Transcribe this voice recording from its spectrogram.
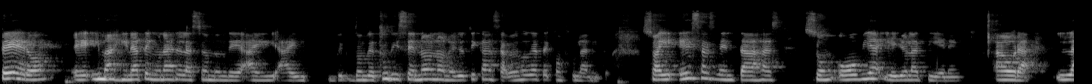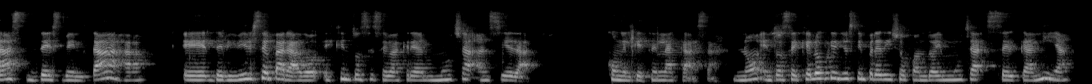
Pero eh, imagínate en una relación donde hay, hay, donde tú dices, no, no, no, yo estoy cansado, jugate con fulanito. So, hay esas ventajas son obvias y ellos la tienen. Ahora, las desventajas eh, de vivir separado es que entonces se va a crear mucha ansiedad con el que esté en la casa, ¿no? Entonces, ¿qué es lo que yo siempre he dicho cuando hay mucha cercanía?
